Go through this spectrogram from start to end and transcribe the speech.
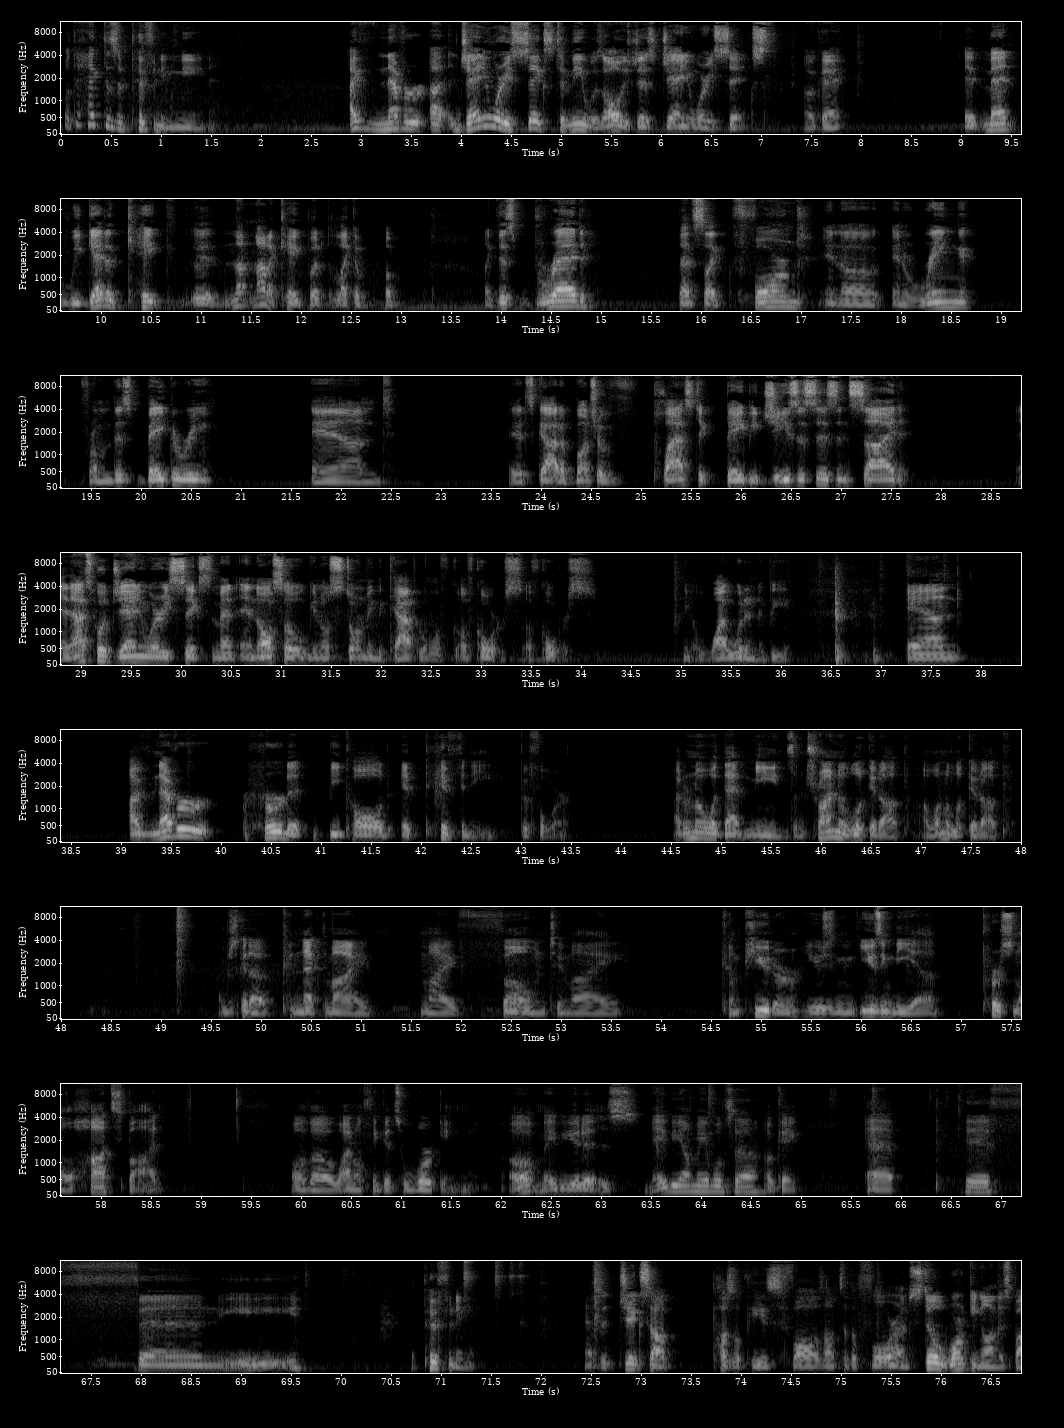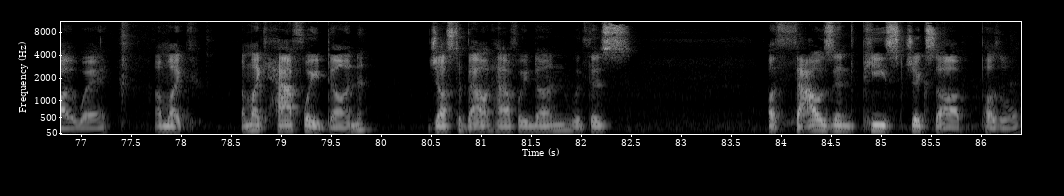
What the heck does Epiphany mean? I've never. Uh, January 6th to me was always just January 6th, okay? It meant we get a cake, uh, not not a cake, but like a, a like this bread that's like formed in a in a ring from this bakery and it's got a bunch of plastic baby Jesuses inside. And that's what January 6th meant and also, you know, storming the Capitol of of course, of course. You know, why wouldn't it be? And I've never heard it be called Epiphany before. I don't know what that means. I'm trying to look it up. I want to look it up. I'm just gonna connect my my phone to my computer using using the uh, personal hotspot. Although I don't think it's working. Oh, maybe it is. Maybe I'm able to. Okay, Epiphany. Epiphany. As a jigsaw puzzle piece falls onto the floor. I'm still working on this, by the way. I'm like, I'm like halfway done, just about halfway done with this a thousand piece jigsaw puzzle.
